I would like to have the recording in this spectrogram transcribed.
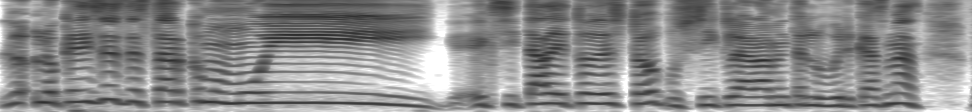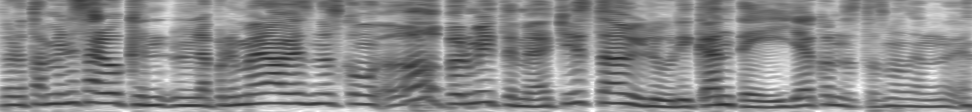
lo, lo que dices de estar como muy excitada y todo esto, pues sí, claramente lubricas más. Pero también es algo que en la primera vez no es como, oh, permíteme, aquí está mi lubricante. Y ya cuando estás más grande,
